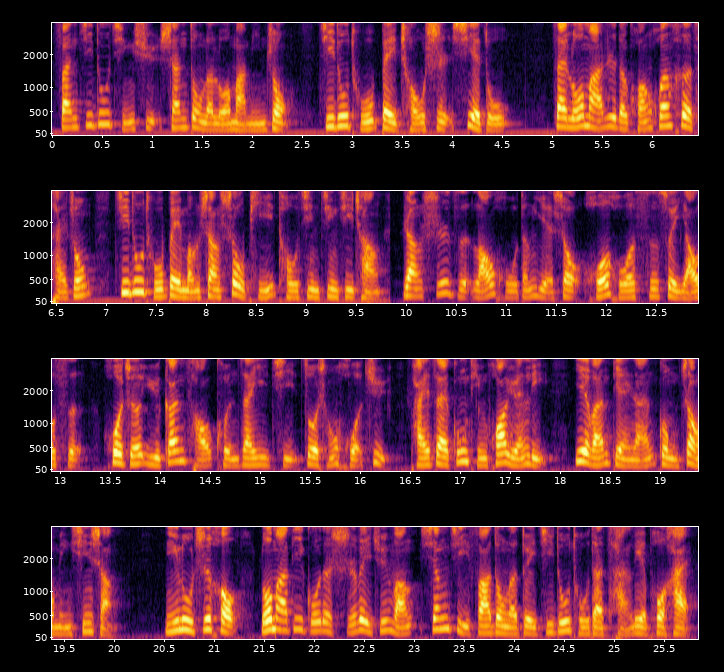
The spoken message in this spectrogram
反基督情绪煽动了罗马民众。基督徒被仇视亵渎，在罗马日的狂欢喝彩中，基督徒被蒙上兽皮投进竞技场，让狮子、老虎等野兽活活撕碎咬死，或者与干草捆在一起做成火炬，排在宫廷花园里，夜晚点燃供照明欣赏。尼禄之后，罗马帝国的十位君王相继发动了对基督徒的惨烈迫害。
